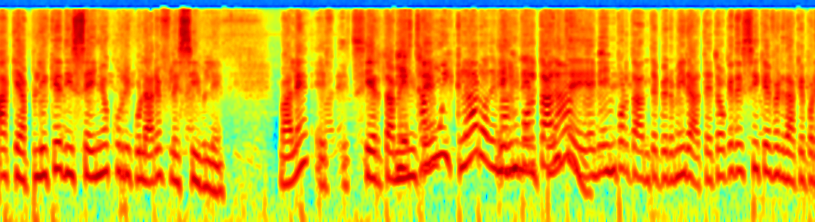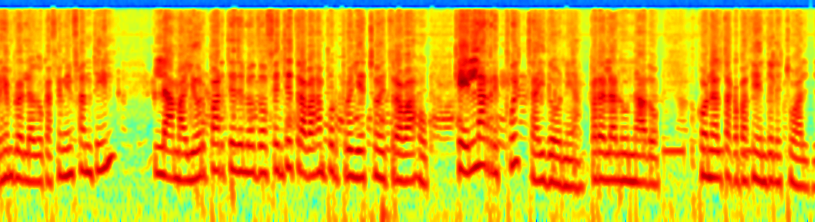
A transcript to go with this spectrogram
a que aplique diseños curriculares flexibles. ¿Vale? ciertamente. está muy claro, además. Es importante, es importante, pero mira, te tengo que decir que es verdad que, por ejemplo, en la educación infantil, la mayor parte de los docentes trabajan por proyectos de trabajo, que es la respuesta idónea para el alumnado con alta capacidad intelectual.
